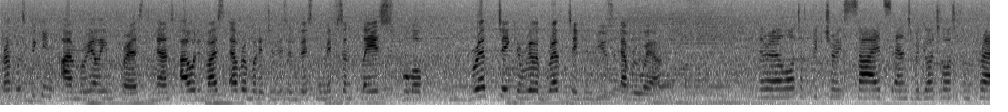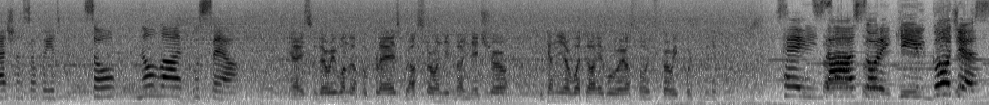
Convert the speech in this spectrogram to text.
Frankly speaking, I'm really impressed, and I would advise everybody to visit this magnificent place full of breathtaking, really breathtaking views everywhere. There are a lot of picturesque sites and we got a lot of impressions of it. So, no lie, Usea. Yeah, it's a very wonderful place. We are surrounded by nature. We can hear water everywhere, so it's very cool to visit here. Hey, Sa, sorry, kill, gorgeous!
